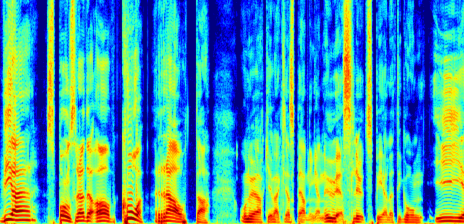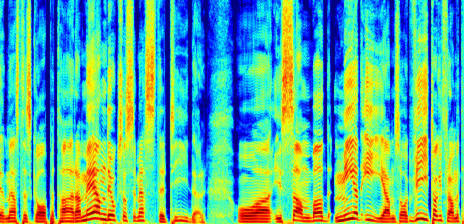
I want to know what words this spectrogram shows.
Vi är sponsrade av K-Rauta. Och nu ökar ju verkligen spänningen. Nu är slutspelet igång i mästerskapet här. Men det är också semestertider. Och i samband med EM så har vi tagit fram ett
